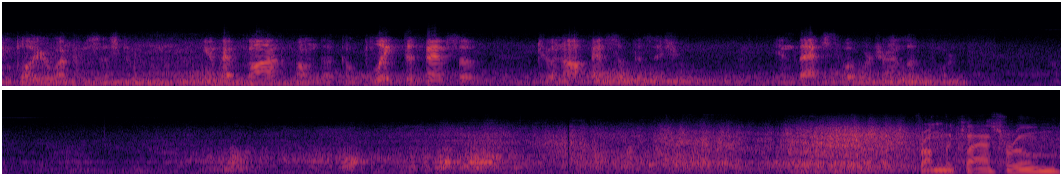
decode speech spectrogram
employ your weapon system. You have gone from the complete defensive to an offensive position, and that's what we're trying to look for. From the classroom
